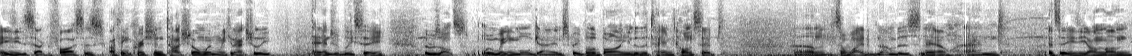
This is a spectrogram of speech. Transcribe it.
Easy to sacrifice, as I think Christian touched on, when we can actually tangibly see the results. We're winning more games. People are buying into the team concept. Um, it's a weight of numbers now, and it's easy. I'm, I'm,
